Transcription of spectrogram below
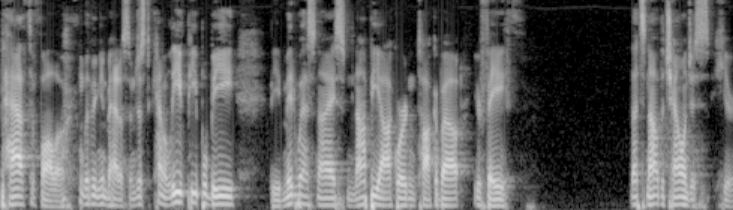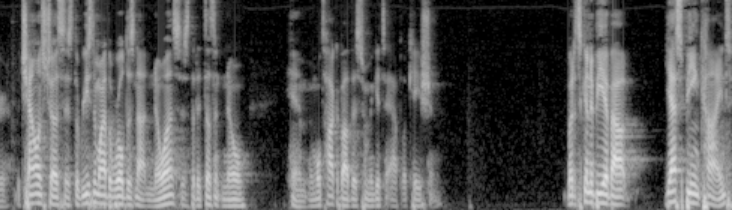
path to follow living in Madison. Just to kind of leave people be, be Midwest nice, not be awkward, and talk about your faith. That's not the challenge is here. The challenge to us is the reason why the world does not know us is that it doesn't know him. And we'll talk about this when we get to application. But it's going to be about, yes, being kind,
